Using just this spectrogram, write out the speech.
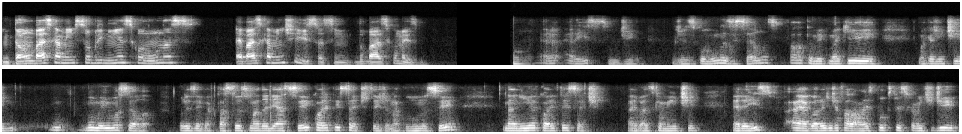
Então, basicamente, sobre linhas, colunas, é basicamente isso, assim, do básico mesmo. Era, era isso, sim, de, de as colunas e células. Falar também como é que, como é que a gente no meio uma célula. Por exemplo, a que está selecionada ali é a C47, ou seja, na coluna C, na linha 47. Aí, basicamente, era isso. Aí, agora a gente vai falar mais pouco especificamente de,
